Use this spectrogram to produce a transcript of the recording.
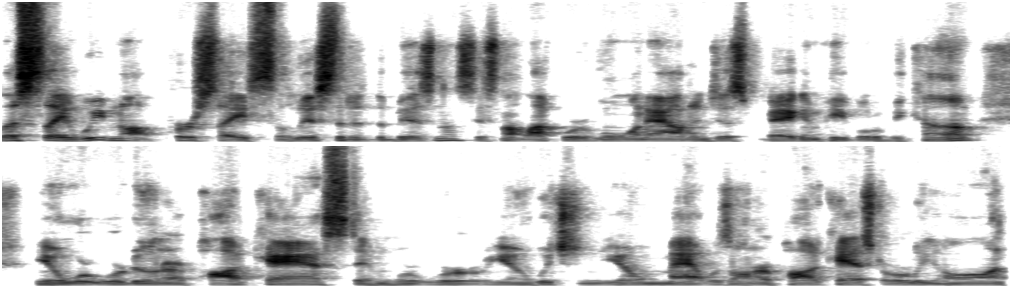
let's say we've not per se solicited the business. It's not like we're going out and just begging people to become. You know we're, we're doing our podcast and we're, we're you know which you know matt was on our podcast early on.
